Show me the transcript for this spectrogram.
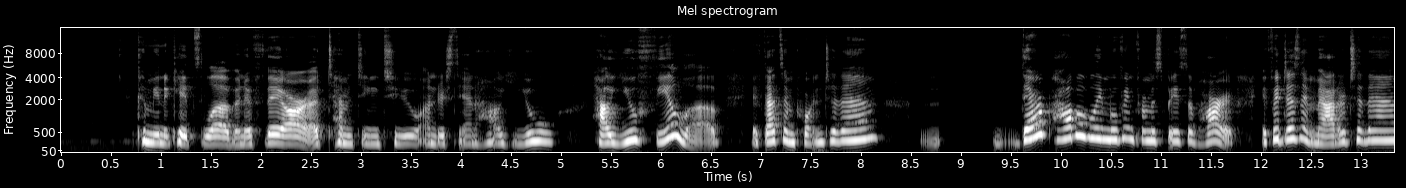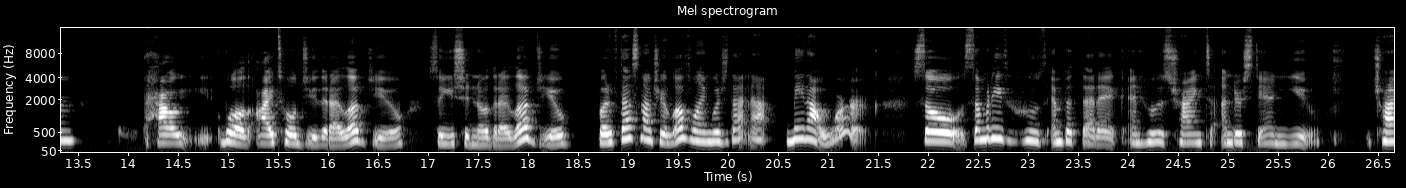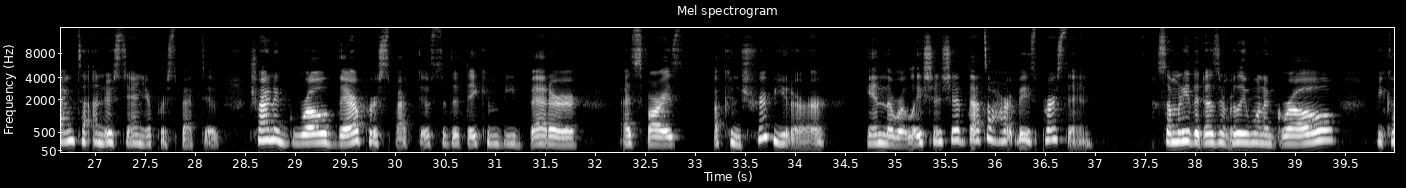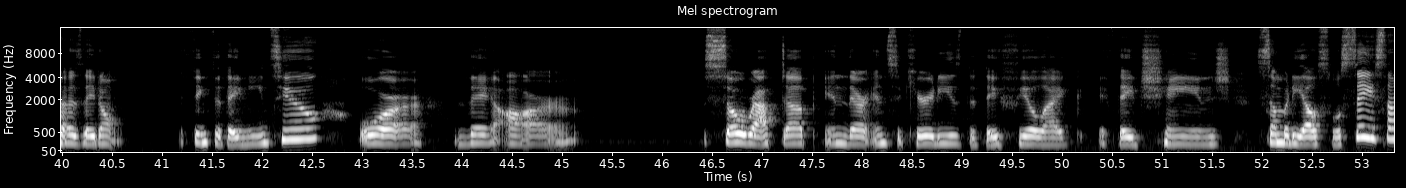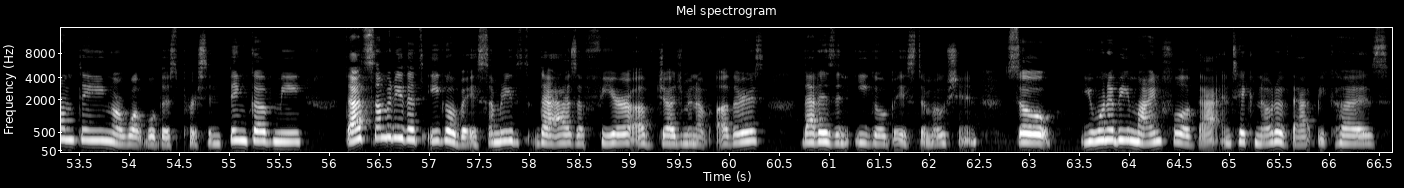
communicates love and if they are attempting to understand how you how you feel love, if that's important to them, they're probably moving from a space of heart. If it doesn't matter to them, how well i told you that i loved you so you should know that i loved you but if that's not your love language that not may not work so somebody who's empathetic and who is trying to understand you trying to understand your perspective trying to grow their perspective so that they can be better as far as a contributor in the relationship that's a heart-based person somebody that doesn't really want to grow because they don't think that they need to or they are so wrapped up in their insecurities that they feel like if they change, somebody else will say something, or what will this person think of me? That's somebody that's ego based, somebody that has a fear of judgment of others. That is an ego based emotion. So you want to be mindful of that and take note of that because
